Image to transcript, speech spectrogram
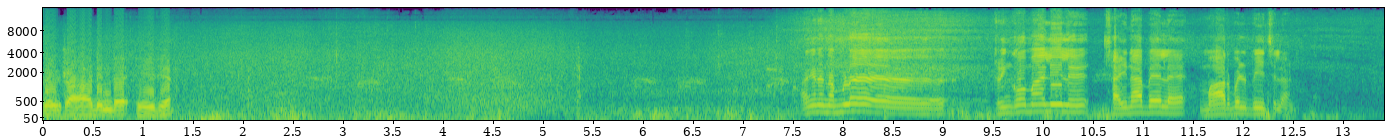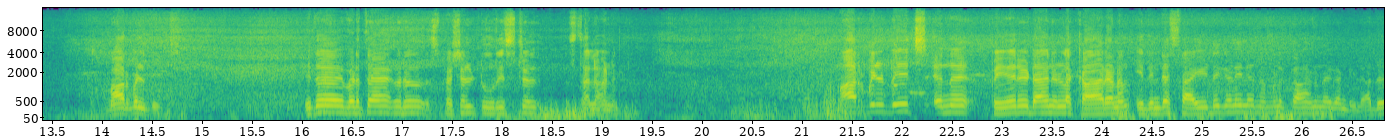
ഇത് കാടിന്റെ ഏരിയ. അങ്ങനെ നമ്മൾ ട്രിങ്കോമാലിയിൽ ചൈന ബേയിലെ മാർബിൾ ബീച്ചിലാണ്. Marble beach. ഇത് ഇവിടുത്തെ ഒരു സ്പെഷ്യൽ ടൂറിസ്റ്റ് സ്ഥലമാണ്. മാർബിൾ ബീച്ച് എന്ന് പേരിടാനുള്ള കാരണം ഇതിന്റെ സൈഡുകളിൽ നമ്മൾ കാണുന്നത് കണ്ടില്ല? അത്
